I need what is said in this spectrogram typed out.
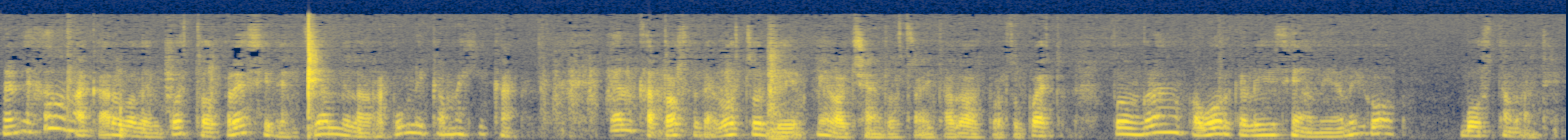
me dejaron a cargo del puesto presidencial de la República Mexicana el 14 de agosto de 1832, por supuesto. Fue un gran favor que le hice a mi amigo Bustamante.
